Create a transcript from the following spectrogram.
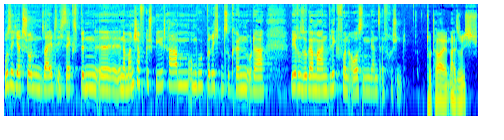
muss ich jetzt schon seit ich sechs bin äh, in der Mannschaft gespielt haben, um gut berichten zu können oder wäre sogar mal ein Blick von außen ganz erfrischend? Total. Also ich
